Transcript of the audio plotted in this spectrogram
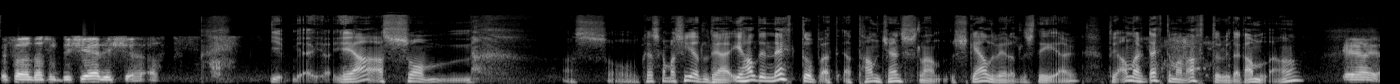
Det följde som det sker inte att Ja, ja, alltså Alltså, vad ska man säga till det här? Jag hade nettopp att, att han känslan skall vara till stigar. Det annars detta man attor i det gamla. Ja, ja. ja,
